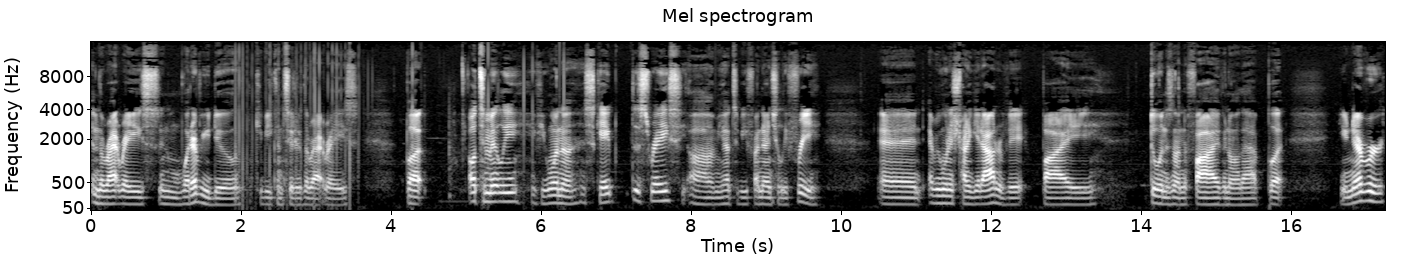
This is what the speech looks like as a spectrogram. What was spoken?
in the rat race and whatever you do could be considered the rat race. But ultimately, if you want to escape this race, um, you have to be financially free. And everyone is trying to get out of it by doing this 9 to 5 and all that. But you're never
